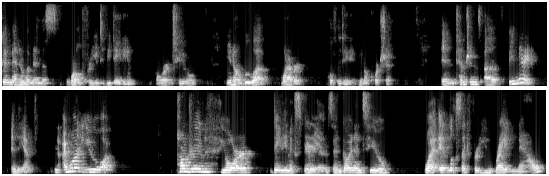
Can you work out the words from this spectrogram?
good men and women in this world for you to be dating or to, you know, boo up, whatever, hopefully dating, you know, courtship, intentions of being married in the end. I want you pondering your dating experience and going into what it looks like for you right now.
